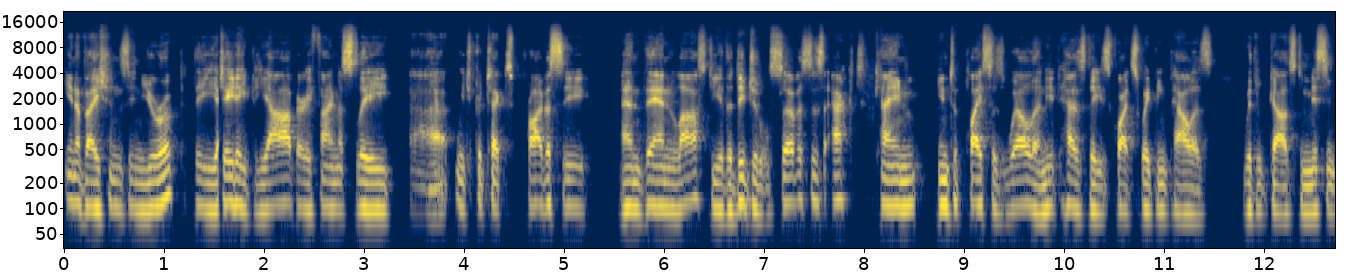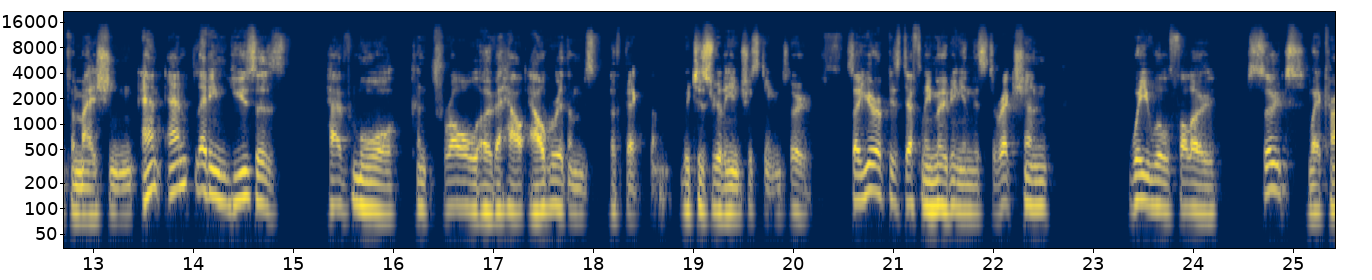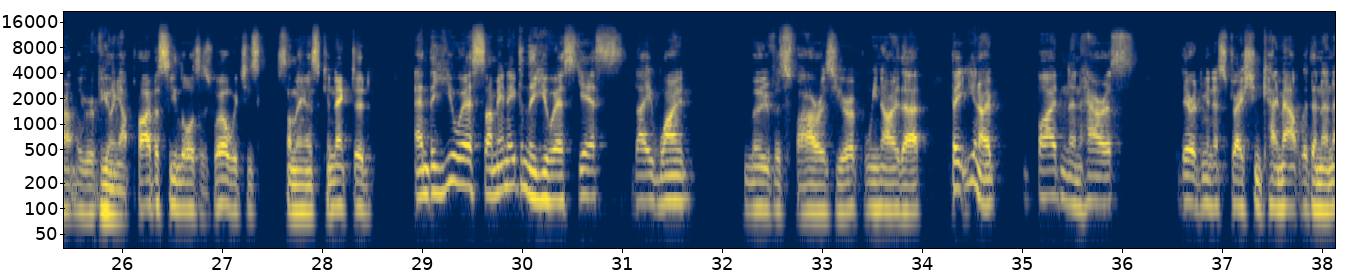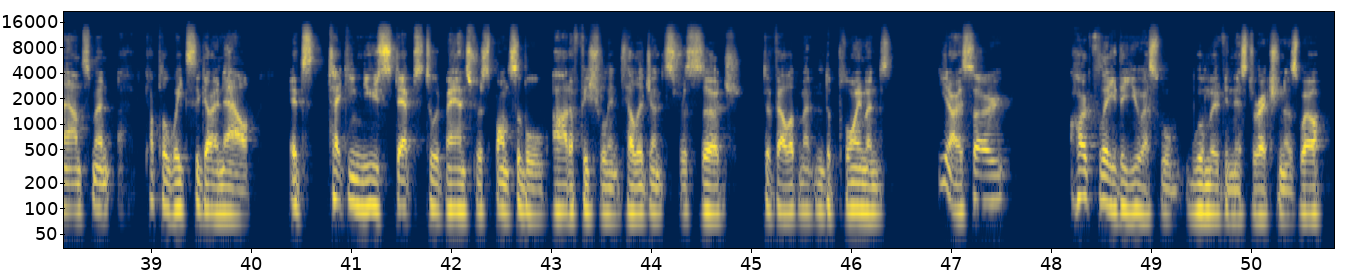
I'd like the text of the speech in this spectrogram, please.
innovations in Europe, the GDPR, very famously, uh, which protects privacy. And then last year, the Digital Services Act came into place as well. And it has these quite sweeping powers with regards to misinformation and, and letting users have more control over how algorithms affect them, which is really interesting too. So Europe is definitely moving in this direction. We will follow suit. We're currently reviewing our privacy laws as well, which is something that's connected. And the US, I mean, even the US, yes, they won't move as far as Europe. We know that. But, you know, Biden and Harris, their administration came out with an announcement a couple of weeks ago now. It's taking new steps to advance responsible artificial intelligence research, development, and deployment. You know, so hopefully the US will, will move in this direction as well.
